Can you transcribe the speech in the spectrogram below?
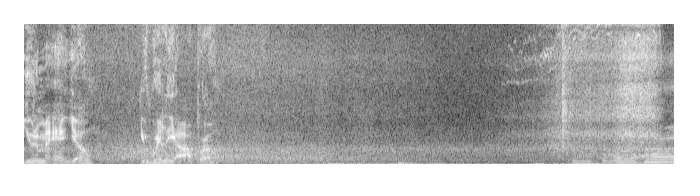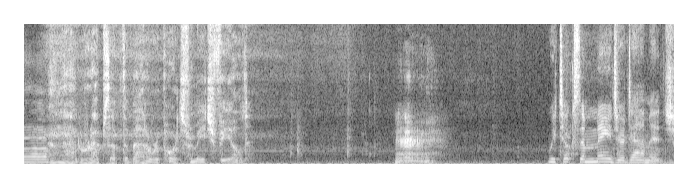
you the man, yo. You really are, bro. And that wraps up the battle reports from each field. We took some major damage.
